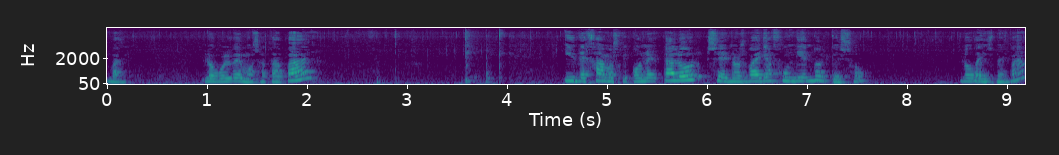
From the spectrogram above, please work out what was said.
Vale. Lo volvemos a tapar. Y dejamos que con el calor se nos vaya fundiendo el queso. ¿Lo veis, verdad?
